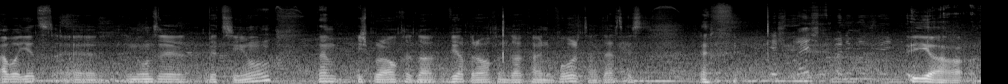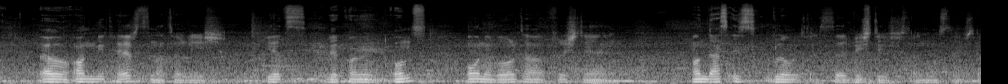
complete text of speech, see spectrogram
aber jetzt in unserer Beziehung, ich brauche gar, wir brauchen gar keine Worte. Das ist Ihr sprecht über die Musik? Ja, äh, und mit Herz natürlich. Jetzt, wir können uns ohne Worte verstehen. Und das ist, glaube ich, sehr wichtig, dann muss ich sagen.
